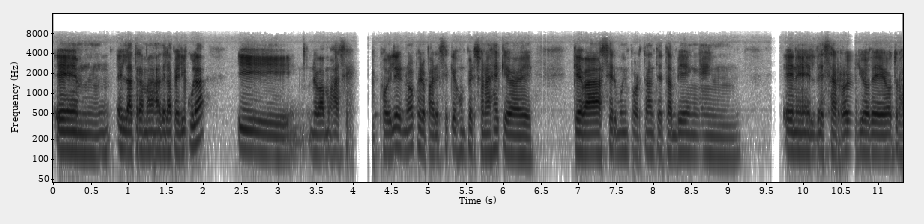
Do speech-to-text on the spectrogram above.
en, la trama de la película y no vamos a hacer spoilers, ¿no? Pero parece que es un personaje que, que va a ser muy importante también en, en el desarrollo de otros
